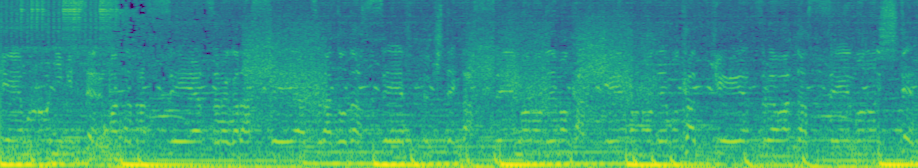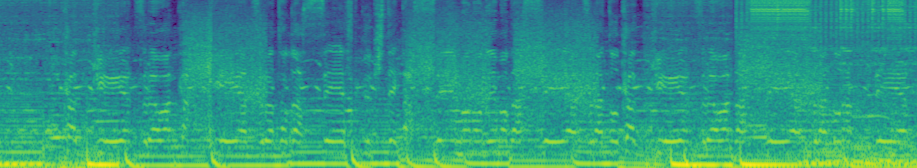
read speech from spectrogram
けえものに見せるまた脱せ奴らが脱せ奴らと達成服着て達成ものでもかっけえものでもかっけえ奴らは達成ものにしてかっけえ奴らはかっけえ奴らと達成服着て達成ものでも脱せ奴らとかっけえ奴らは脱せ奴らと達成やつら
